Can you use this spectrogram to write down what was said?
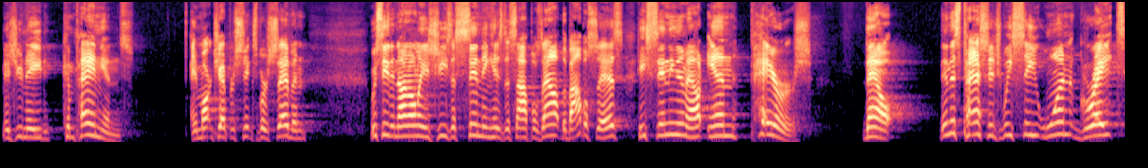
is you need companions. In Mark chapter 6, verse 7, we see that not only is Jesus sending his disciples out, the Bible says he's sending them out in pairs. Now, in this passage, we see one great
